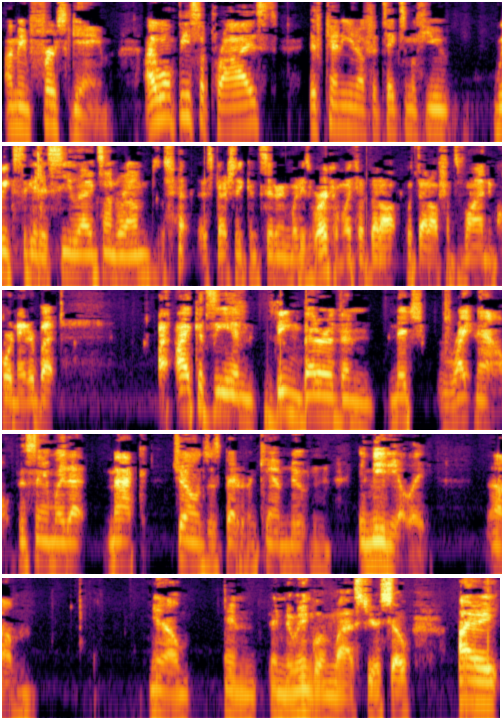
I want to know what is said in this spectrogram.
I mean, first game. I won't be surprised if Kenny, you know, if it takes him a few weeks to get his sea legs under him, especially considering what he's working with with that with that offensive line and coordinator. But I, I could see him being better than Mitch right now, the same way that Mac Jones is better than Cam Newton immediately. Um, you know, in in New England last year. So I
